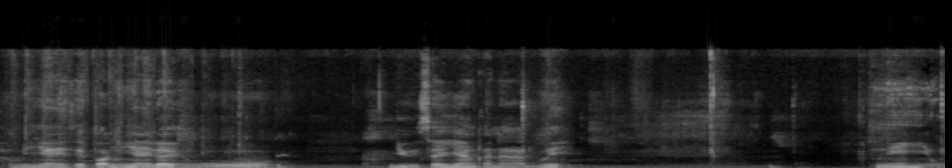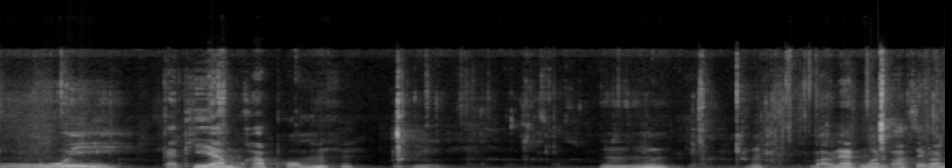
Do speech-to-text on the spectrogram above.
คำใหญ่ๆใส่ตอนใหญ่ๆเลย โอ้อยู่ใส่ย่างขนาดเว้ยนี่โอ้ยกระเทียมครับผม อืมอืมบ่าวนัดมวนพักใส่ก่อน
